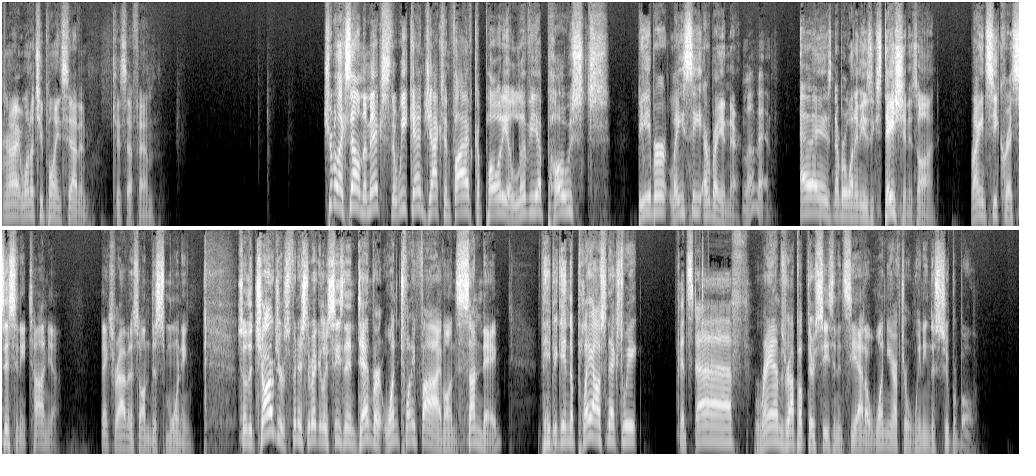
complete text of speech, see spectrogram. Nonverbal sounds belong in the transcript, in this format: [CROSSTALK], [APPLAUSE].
All right, 102.7 Kiss FM. Triple XL in the mix. The Weeknd, Jackson 5, Capote, Olivia, Post, Bieber, Lacey, everybody in there. Love it. LA's number one in music station is on. Ryan Seacrest, Sisanie, Tanya. Thanks for having us on this morning. So the Chargers finish the regular season in Denver at 125 on Sunday. They begin the playoffs next week. Good stuff. Rams wrap up their season in Seattle one year after winning the Super Bowl.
